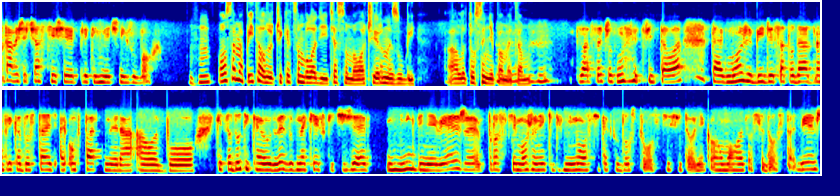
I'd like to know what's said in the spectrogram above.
práve že častejšie pri tých mliečných zuboch. Mm-hmm. On sa ma pýtal, že či keď som bola dieťa, som mala čierne zuby ale to si nepamätám. Uh-huh zase, čo som čítala, tak môže byť, že sa to dá napríklad dostať aj od partnera, alebo keď sa dotýkajú dve zubné kievky, čiže nikdy nevie, že proste možno niekedy v minulosti, tak v dospelosti si to od niekoho mohla zase dostať, vieš,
